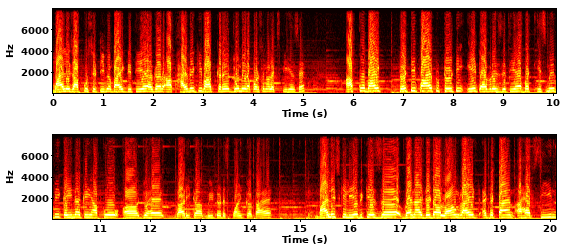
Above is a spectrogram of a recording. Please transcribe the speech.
माइलेज आपको सिटी में बाइक देती है। अगर आप हाईवे की बात करें जो मेरा पर्सनल एक्सपीरियंस है आपको बाइक 35 टू 38 एवरेज देती है बट इसमें भी कहीं ना कहीं आपको आ, जो है गाड़ी का मीटर डिस्पॉइंट करता है। माइलेज के लिए because when I did a long ride at the time I have seen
